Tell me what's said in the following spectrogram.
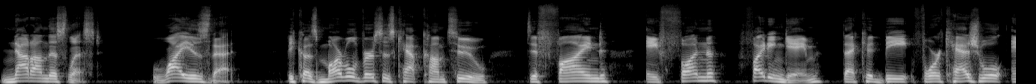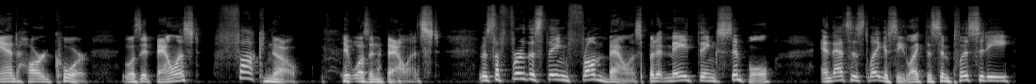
not on this list. Why is that? Because Marvel vs. Capcom 2 defined a fun fighting game that could be for casual and hardcore. Was it balanced? Fuck no. It wasn't balanced. It was the furthest thing from balanced, but it made things simple and that's his legacy like the simplicity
